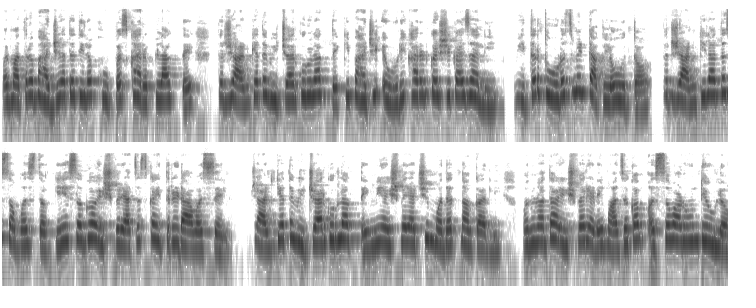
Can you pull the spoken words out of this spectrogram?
पण मात्र भाजी आता तिला खूपच खारट लागते. तर जानकी आता विचार करू लागते की भाजी एवढी खारट कशी काय झाली? मी तर थोडंच मीठ टाकलं होतं. तर जानकीला आता समजतं की हे सगळं ऐश्वर्याचंच काहीतरी डाव असेल. जानकी आता विचार करू लागते मी ऐश्वर्याची मदत नाकारली. म्हणून आता ऐश्वर्याने माझं काम असं वाढवून ठेवलं.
